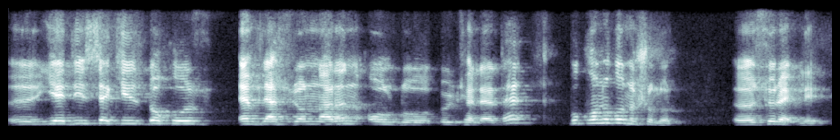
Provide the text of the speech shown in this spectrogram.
Ee, 7, 8, 9 enflasyonların olduğu ülkelerde bu konu konuşulur e, sürekli.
